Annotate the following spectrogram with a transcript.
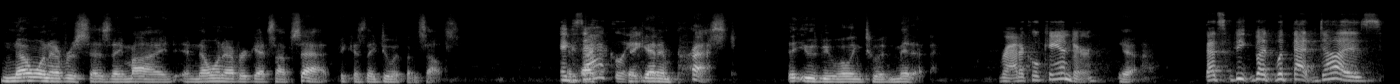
no one ever says they mind and no one ever gets upset because they do it themselves. Exactly. Fact, they get impressed that you would be willing to admit it. Radical candor. Yeah. That's but what that does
